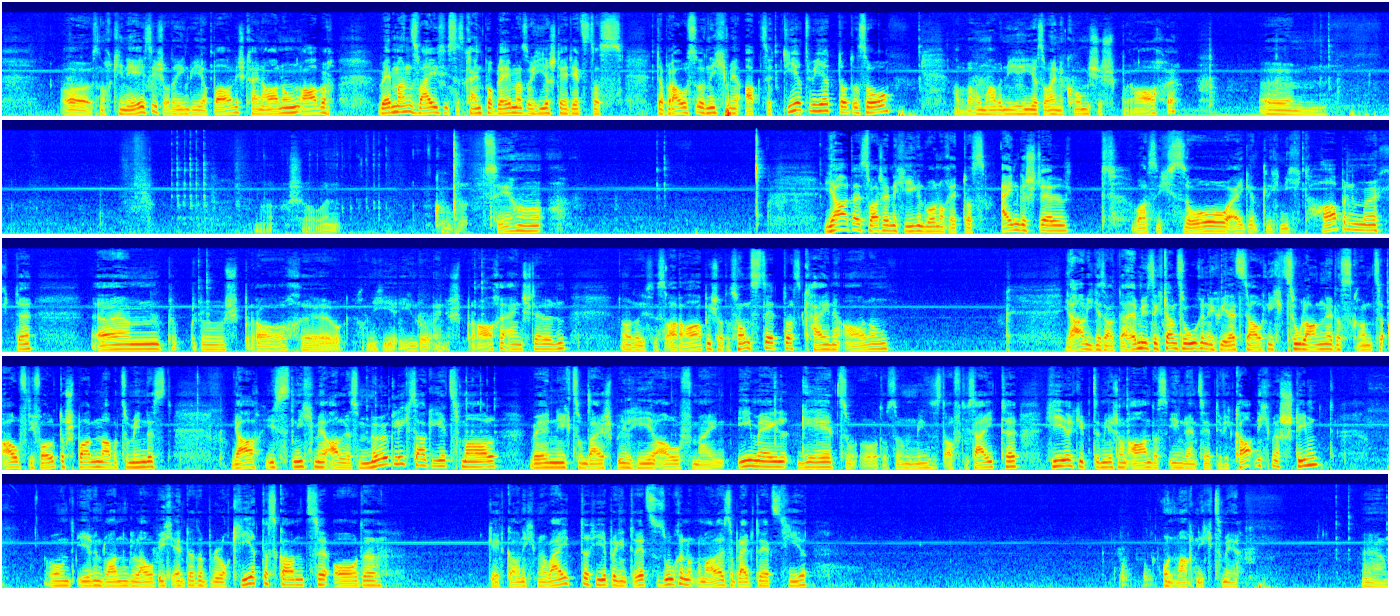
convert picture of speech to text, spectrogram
oh, ist noch Chinesisch oder irgendwie Japanisch, keine Ahnung, aber wenn man es weiß, ist das kein Problem. Also hier steht jetzt, dass der Browser nicht mehr akzeptiert wird oder so. Aber warum haben wir hier so eine komische Sprache? Ähm, mal schauen. Google CH. Ja, da ist wahrscheinlich irgendwo noch etwas eingestellt, was ich so eigentlich nicht haben möchte. Ähm, Sprache, kann ich hier irgendwo eine Sprache einstellen? Oder ist es Arabisch oder sonst etwas? Keine Ahnung ja, wie gesagt, daher müsste ich dann suchen. Ich will jetzt auch nicht zu lange das Ganze auf die Folter spannen, aber zumindest, ja, ist nicht mehr alles möglich, sage ich jetzt mal. Wenn ich zum Beispiel hier auf mein E-Mail gehe, zu, oder zumindest auf die Seite, hier gibt er mir schon an, dass irgendein Zertifikat nicht mehr stimmt. Und irgendwann, glaube ich, entweder blockiert das Ganze oder geht gar nicht mehr weiter. Hier beginnt er jetzt zu suchen und normalerweise bleibt er jetzt hier und macht nichts mehr. Ja.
